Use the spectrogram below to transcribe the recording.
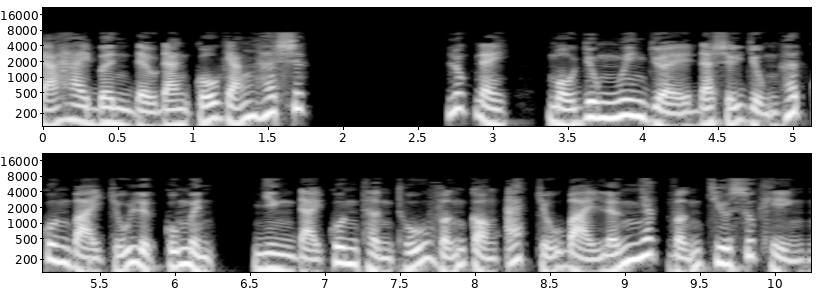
cả hai bên đều đang cố gắng hết sức. Lúc này, mộ dung nguyên Duệ đã sử dụng hết quân bài chủ lực của mình, nhưng đại quân thần thú vẫn còn ác chủ bài lớn nhất vẫn chưa xuất hiện.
